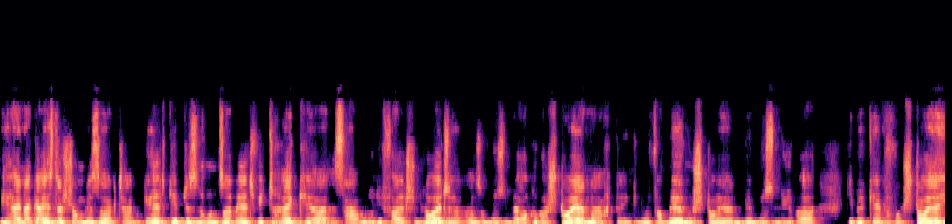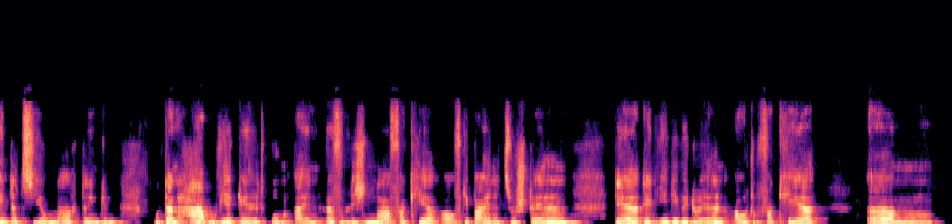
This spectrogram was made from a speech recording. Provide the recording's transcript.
wie Heiner Geisler schon gesagt hat, Geld gibt es in unserer Welt wie Dreck, ja. Es haben nur die falschen Leute. Also müssen wir auch über Steuern nachdenken, über Vermögensteuern. Wir müssen über die Bekämpfung von Steuerhinterziehung nachdenken. Und dann haben wir Geld, um einen öffentlichen Nahverkehr auf die Beine zu stellen, der den individuellen Autoverkehr ähm,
